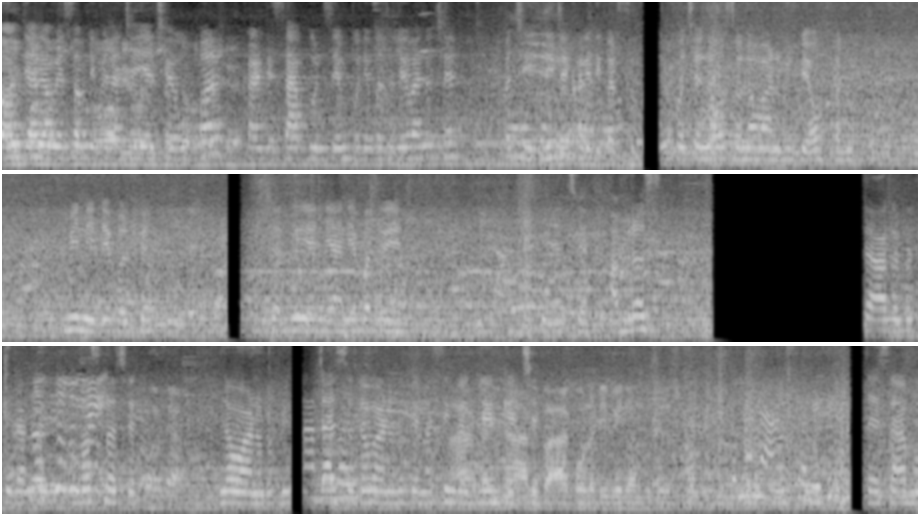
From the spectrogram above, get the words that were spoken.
અત્યારે અમે સૌની પહેલા જઈએ છીએ ઉપર કારણ કે સાબુન શેમ્પુ ને બધું લેવાનું છે પછી નીચે ખરીદી કરશું ઓફો છે નવસો નવ્વાણું રૂપિયા ઓફરમાં મિની ટેબલ ફેન છે દિયેલિયા ને બધું એ છે આ બ્રશ અગરબત્તી રાખી મસ્ત છે નવ્વાણું રૂપિયા ચારસો નવ્વાણું રૂપિયામાં સિંગલ બ્લેન્કેટ છે તે સાબુ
